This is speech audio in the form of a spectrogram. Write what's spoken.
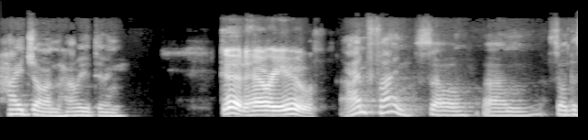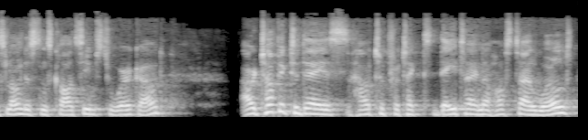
Hi, John. How are you doing? Good. How are you? I'm fine. So, um, so this long distance call seems to work out. Our topic today is how to protect data in a hostile world,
